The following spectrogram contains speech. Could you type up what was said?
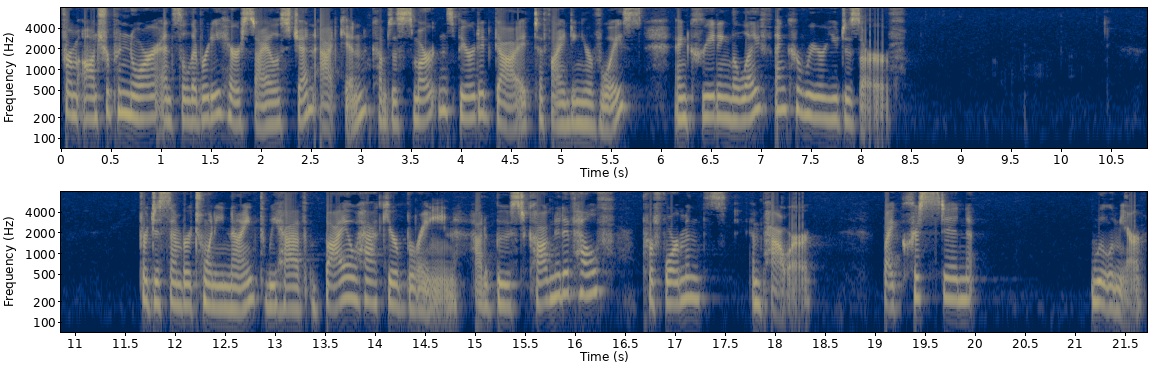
From entrepreneur and celebrity hairstylist Jen Atkin comes a smart and spirited guide to finding your voice and creating the life and career you deserve. For December 29th, we have Biohack Your Brain How to Boost Cognitive Health, Performance, and Power by Kristen Willeumier.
